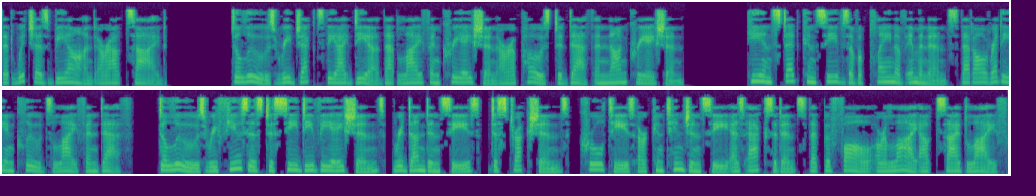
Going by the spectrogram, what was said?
that which is beyond or outside. Deleuze rejects the idea that life and creation are opposed to death and non-creation. He instead conceives of a plane of immanence that already includes life and death. Deleuze refuses to see deviations, redundancies, destructions, cruelties or contingency as accidents that befall or lie outside life.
